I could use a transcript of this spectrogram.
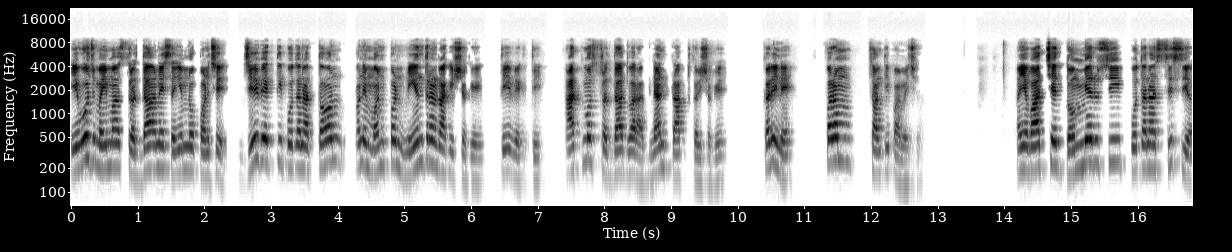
એવો જ મહિમા શ્રદ્ધા અને સંયમનો પણ છે. જે વ્યક્તિ પોતાના તન અને મન પર નિયંત્રણ રાખી શકે, તે વ્યક્તિ આત્મશ્રદ્ધા દ્વારા જ્ઞાન પ્રાપ્ત કરી શકે, કરીને પરમ શાંતિ પામે છે. અહીંયા વાત છે ધૌમ્ય ઋષિ પોતાના શિષ્ય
